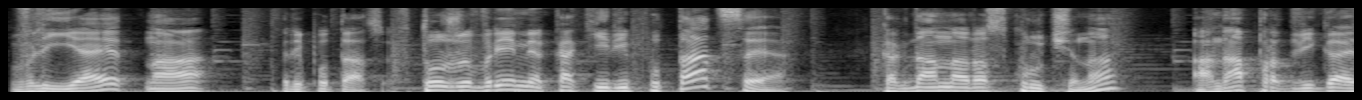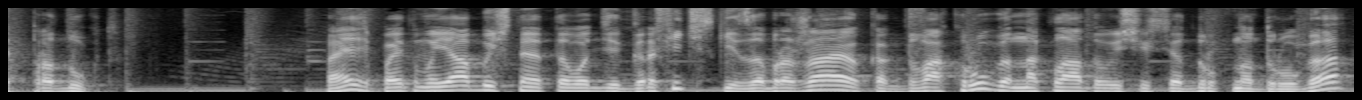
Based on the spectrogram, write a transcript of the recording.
влияет на репутацию. В то же время, как и репутация, когда она раскручена, она продвигает продукт. Понимаете? Поэтому я обычно это вот графически изображаю как два круга, накладывающихся друг на друга.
